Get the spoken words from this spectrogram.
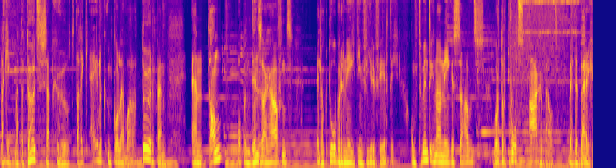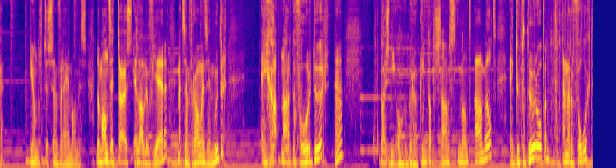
dat ik met de Duitsers heb gehuld. Dat ik eigenlijk een collaborateur ben. En dan, op een dinsdagavond, in oktober 1944, om 20 na 9 s'avonds, wordt er plots aangebeld bij de Bergen, die ondertussen een vrij man is. De man zit thuis in La Louvière met zijn vrouw en zijn moeder. Hij gaat naar de voordeur. Hè? Dat is niet ongebruikelijk dat er s'avonds iemand aanbelt. Hij doet de deur open en er volgt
